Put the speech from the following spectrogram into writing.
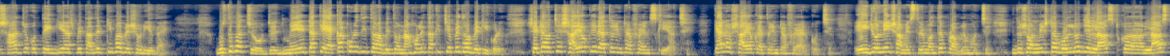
সাহায্য করতে এগিয়ে আসবে, তাদের কীভাবে সরিয়ে দেয়? বুঝতে পারছ? যে মেয়েটাকে একা করে দিতে হবে তো, না হলে তাকে চেপে ধরবে কি করে? সেটা হচ্ছে সায়কের এত ইন্টারফারেন্স কি আছে? কেন সায়ক এত ইন্টারফেয়ার করছে? এই জন্যেই স্বামী স্ত্রীর মধ্যে প্রবলেম হচ্ছে। কিন্তু শর্মিষ্ঠা বলল যে লাস্ট লাস্ট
